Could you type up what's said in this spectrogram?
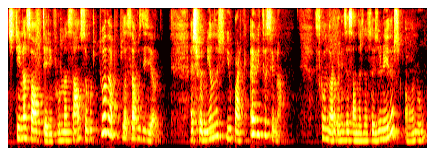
Destinam-se a obter informação sobre toda a população residente, as famílias e o parque habitacional. Segundo a Organização das Nações Unidas, ONU,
